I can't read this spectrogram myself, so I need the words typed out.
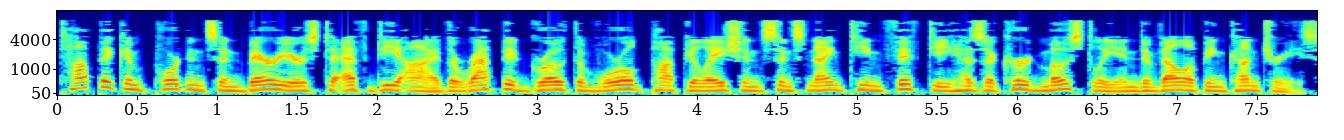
Topic importance and barriers to FDI The rapid growth of world population since 1950 has occurred mostly in developing countries.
